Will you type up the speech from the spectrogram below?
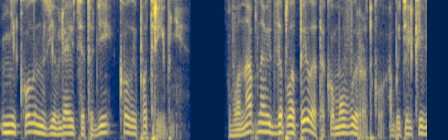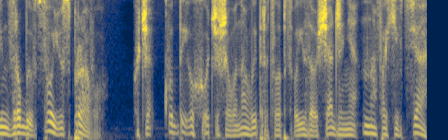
ніколи не з'являються тоді, коли потрібні? Вона б навіть заплатила такому виродку, аби тільки він зробив свою справу. Хоча куди охочіше вона витратила б свої заощадження на фахівця,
